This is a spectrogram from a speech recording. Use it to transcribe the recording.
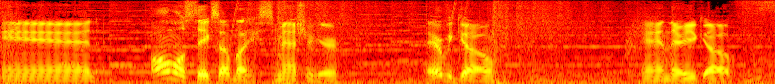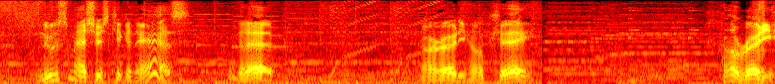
And almost takes out my Smasher here. There we go. And there you go. New Smasher's kicking ass. Look at that. Alrighty, okay. Alrighty.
